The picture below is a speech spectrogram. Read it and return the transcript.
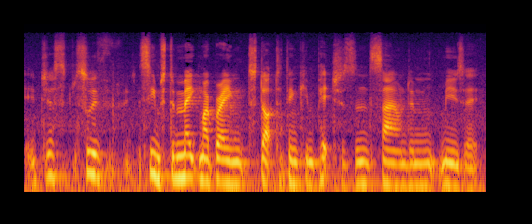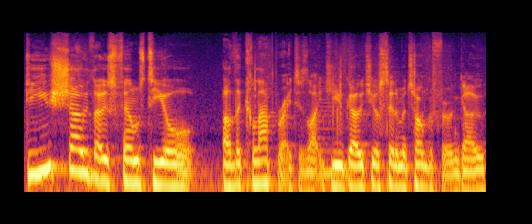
it just sort of seems to make my brain start to think in pictures and sound and music. Do you show those films to your other collaborators? Like, do you go to your cinematographer and go,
